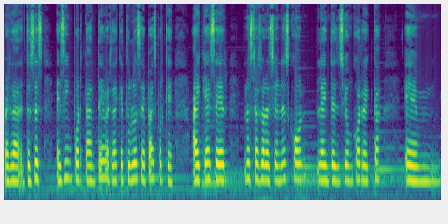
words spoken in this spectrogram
¿verdad? Entonces es importante, ¿verdad? Que tú lo sepas porque hay que hacer nuestras oraciones con la intención correcta. Em,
